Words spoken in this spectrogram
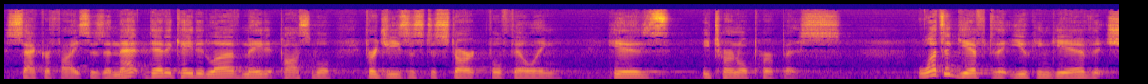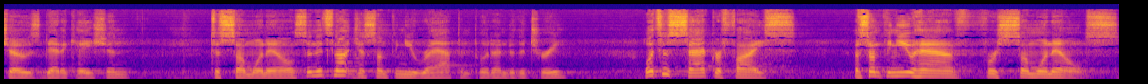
sacrifices. And that dedicated love made it possible for Jesus to start fulfilling his eternal purpose. What's a gift that you can give that shows dedication to someone else? And it's not just something you wrap and put under the tree. What's a sacrifice of something you have for someone else?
